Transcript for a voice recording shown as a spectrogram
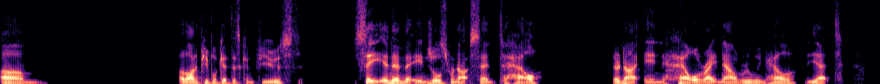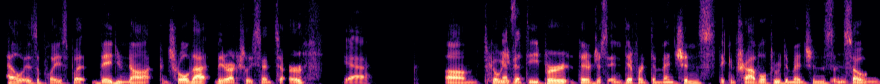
um, a lot of people get this confused. Satan and the angels were not sent to hell. They're not in hell right now, ruling hell yet. Hell is a place, but they do not control that. They're actually sent to Earth. Yeah, Um, to go that's even a- deeper, they're just in different dimensions. They can travel through dimensions, and so.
